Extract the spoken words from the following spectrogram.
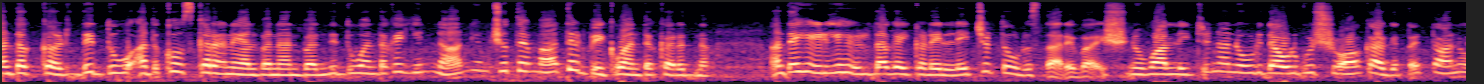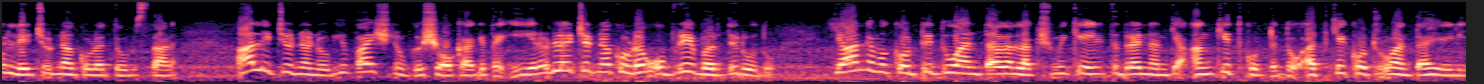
ಅಂತ ಕರೆದಿದ್ದು ಅದಕ್ಕೋಸ್ಕರನೇ ಅಲ್ವಾ ನಾನು ಬಂದಿದ್ದು ಅಂದಾಗ ಇನ್ನು ನಾನು ನಿಮ್ಮ ಜೊತೆ ಮಾತಾಡಬೇಕು ಅಂತ ಕರೆದ್ನ. ಅಂತ ಹೇಳಿ ಹೇಳಿದಾಗ ಈ ಕಡೆ ಲೆಚರ್ ತೋರಿಸ್ತಾರೆ ವೈಷ್ಣವ್. ಆ ಲೆಚರ್ನ ನೋಡಿದ ಅವಳಿಗೂ ಶಾಕ್ ಆಗುತ್ತೆ. ತಾನು ಲೆಚರ್ನ ಕೂಡ ತೋರಿಸ್ತಾಳೆ. ಆ ಲೆಚರ್ನ ನೋಡಿ ವೈಷ್ಣವ್ಗೂ ಶಾಕ್ ಆಗುತ್ತೆ. ಎರಡು ಲೆಚರ್ನ ಕೂಡ ಒಬ್ಬರೇ ಬರ್ತಿರೋದು ಯಾರು ನಿಮಗೆ ಕೊಟ್ಟಿದ್ದು ಅಂತ ಲಕ್ಷ್ಮಿ ಕೇಳ್ತಿದ್ರೆ ನನಗೆ ಅಂಕಿತ್ ಕೊಟ್ಟಿದ್ದು. ಅದಕ್ಕೆ ಕೊಟ್ಟರು ಅಂತ ಹೇಳಿ.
